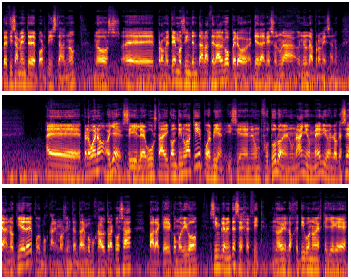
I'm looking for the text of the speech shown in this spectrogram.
precisamente deportistas, ¿no? Nos eh, prometemos intentar hacer algo, pero queda en eso, en una, en una promesa, ¿no? Eh, pero bueno, oye, si le gusta y continúa aquí, pues bien. Y si en un futuro, en un año, en medio, en lo que sea, no quiere, pues buscaremos, intentaremos buscar otra cosa para que él, como digo, simplemente se ejercite. No, el objetivo no es que llegue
